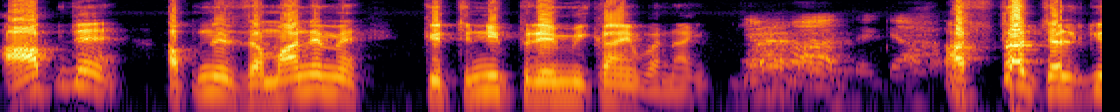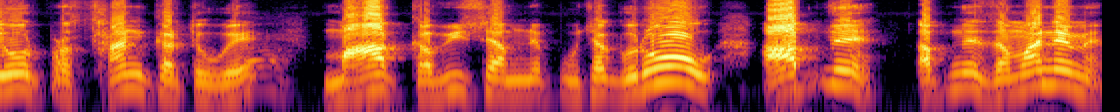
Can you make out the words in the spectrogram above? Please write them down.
आपने अपने जमाने में कितनी प्रेमिकाएँ बनाई? क्या बात है क्या बात अस्ताचल की ओर प्रस्थान करते हुए महाकवि से हमने पूछा गुरु आपने अपने जमाने में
